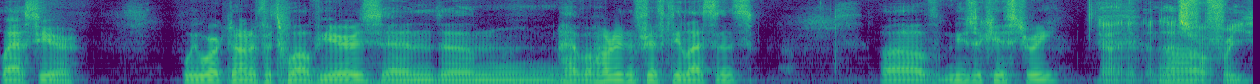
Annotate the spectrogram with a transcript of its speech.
last year. We worked on it for 12 years and um, have 150 lessons of music history, yeah, and, and that's for free.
